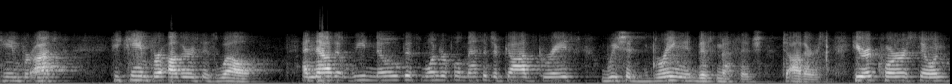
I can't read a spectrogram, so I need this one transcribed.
came for us, he came for others as well. And now that we know this wonderful message of God's grace, we should bring this message to others. Here at Cornerstone,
